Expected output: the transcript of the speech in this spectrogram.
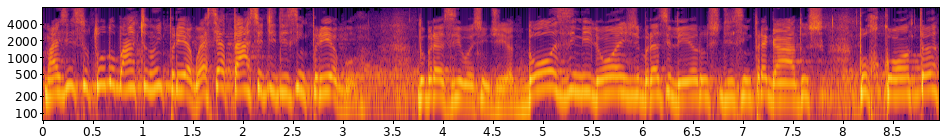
Mas isso tudo bate no emprego. Essa é a taxa de desemprego do Brasil hoje em dia. 12 milhões de brasileiros desempregados por conta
